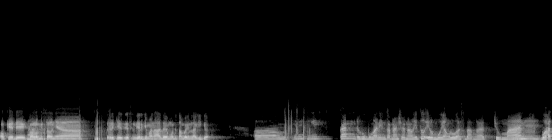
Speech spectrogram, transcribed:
Oke deh, kalau Nah. misalnya dari Kezia sendiri gimana? Ada yang mau ditambahin lagi gak? Em, ini sih kan hubungan internasional itu ilmu yang luas banget. Cuman Hmm. buat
